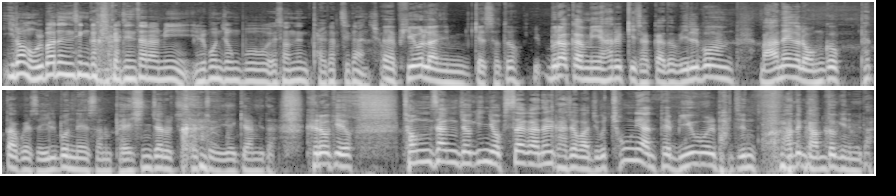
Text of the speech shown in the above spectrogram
이런 올바른 생각을 가진 사람이 일본 정부에서는 달갑지가 않죠. 네, 비올라님께서도 무라카미 하루키 작가도 일본 만행을 언급했다고 해서 일본 내에서는 배신자로 찍혔죠 얘기합니다. 그러게요. 정상적인 역사관을 가져가지고 총리한테 미움을 받은 받은 감독입니다.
